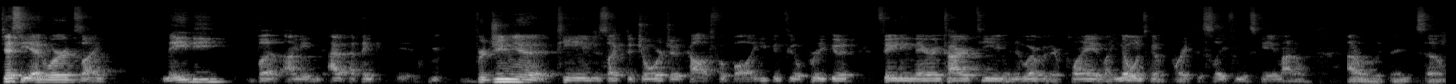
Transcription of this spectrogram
Jesse Edwards, like maybe, but I mean, I, I think Virginia teams is like the Georgia college football. Like you can feel pretty good fading their entire team and whoever they're playing. Like no one's going to break the slate from this game. I don't. I don't really think so.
